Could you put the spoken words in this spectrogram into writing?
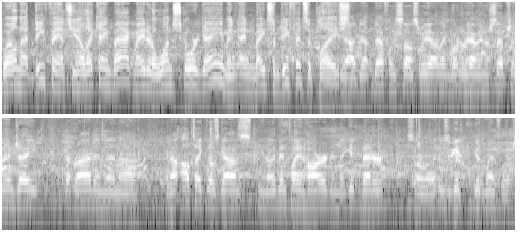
Well, in that defense, you know, they came back, made it a one-score game, and, and made some defensive plays. Yeah, de- definitely so. So we have, I think what we have interception, MJ got right, and then uh, but I'll take those guys. You know, they've been playing hard and they get better. So uh, it was a good good win for us.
